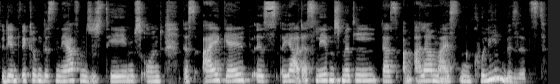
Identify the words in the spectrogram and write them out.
für die Entwicklung des Nervensystems. Und das Eigelb ist ja das Lebensmittel, das am allermeisten Cholin besitzt.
